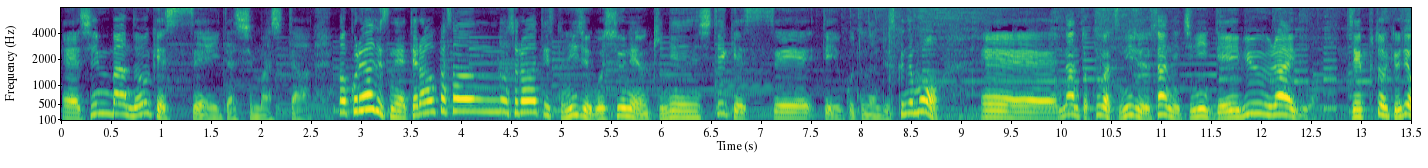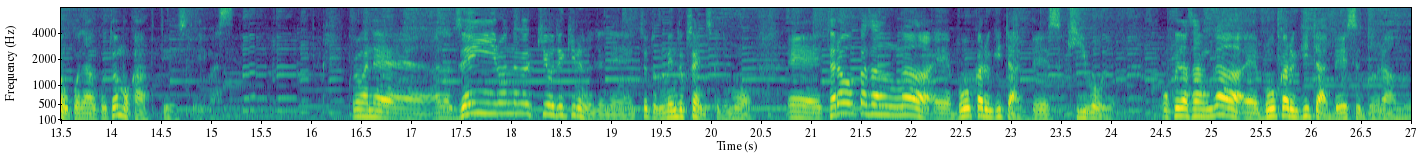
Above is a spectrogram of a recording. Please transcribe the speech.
えー、新バンドを結成いたしました、まあ、これはですね寺岡さんのソロアーティスト25周年を記念して結成っていうことなんですけども、えー、なんと9月23日にデビューライブを ZEP 東京で行うことも確定しています。これはねあの全員いろんな楽器をできるのでねちょっと面倒くさいんですけども、えー、寺岡さんが、えー、ボーカルギターベースキーボード奥田さんが、えー、ボーカルギターベースドラム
